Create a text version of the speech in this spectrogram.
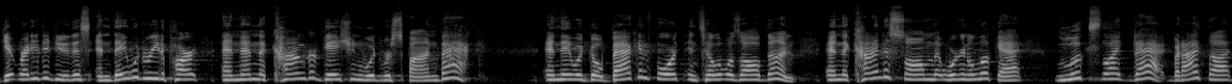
get ready to do this, and they would read a part, and then the congregation would respond back. And they would go back and forth until it was all done. And the kind of psalm that we're going to look at looks like that. But I thought,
